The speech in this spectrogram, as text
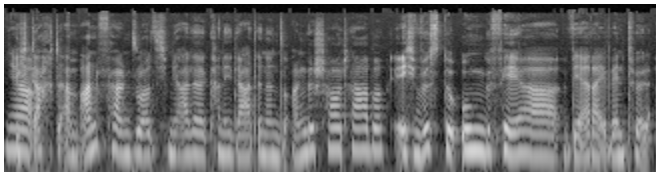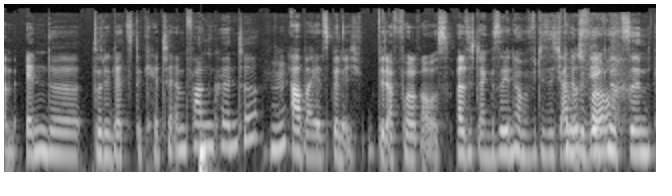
Ja. ich dachte am Anfang, so als ich mir alle Kandidatinnen so angeschaut habe, ich wüsste ungefähr, wer da eventuell am Ende so die letzte Kette empfangen könnte. Aber jetzt bin ich wieder voll raus. Als ich dann gesehen habe, wie die sich alle bist voll begegnet sind,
